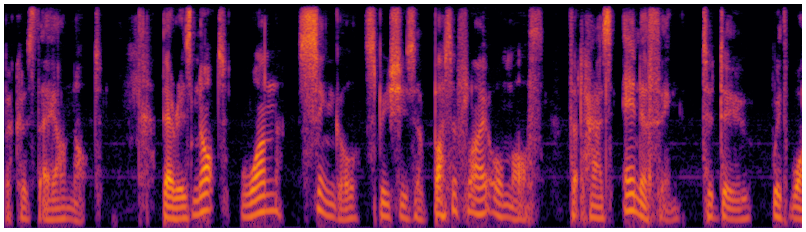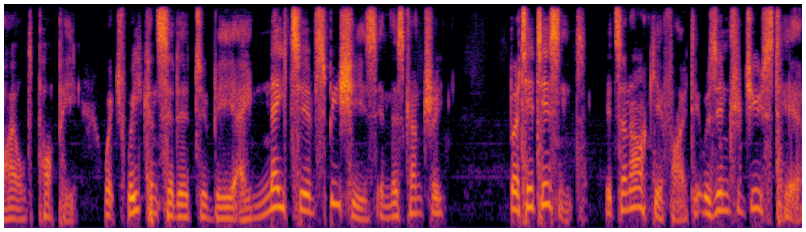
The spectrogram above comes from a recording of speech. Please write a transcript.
because they are not. There is not one single species of butterfly or moth that has anything to do with wild poppy, which we consider to be a native species in this country, but it isn't. It's an archaeophyte. It was introduced here.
